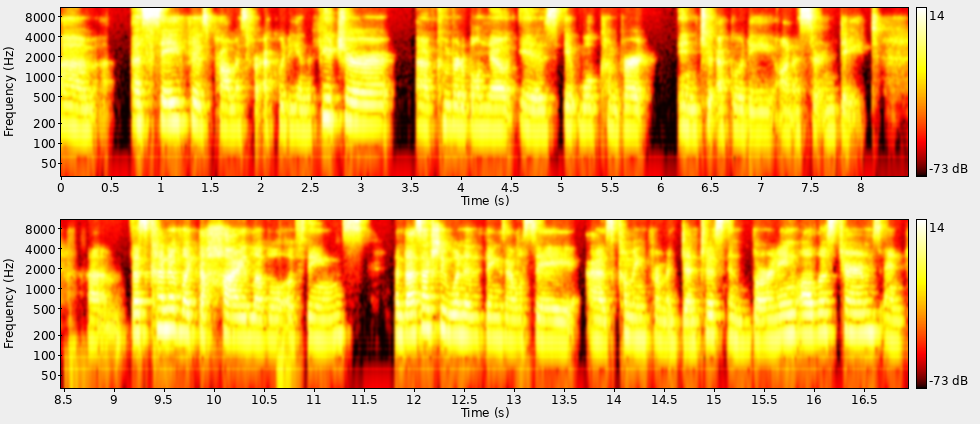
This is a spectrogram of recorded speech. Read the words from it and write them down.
Um, a safe is promised for equity in the future. A convertible note is it will convert into equity on a certain date. Um, that's kind of like the high level of things and that's actually one of the things I will say as coming from a dentist and learning all those terms and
